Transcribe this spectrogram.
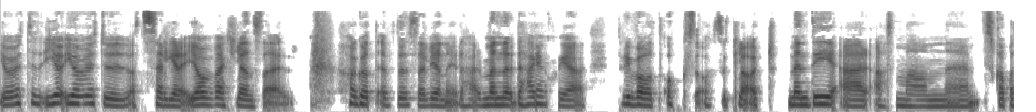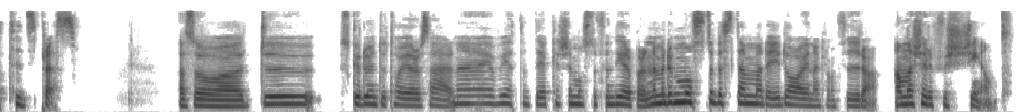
jag vet, jag, jag vet ju att säljare, jag verkligen så här, har gått efter säljarna i det här, men det här kan ske privat också såklart. Men det är att man eh, skapar tidspress. Alltså, du, ska du inte ta och göra så här? Nej, jag vet inte, jag kanske måste fundera på det. Nej, men du måste bestämma dig idag innan klockan fyra, annars är det för sent.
